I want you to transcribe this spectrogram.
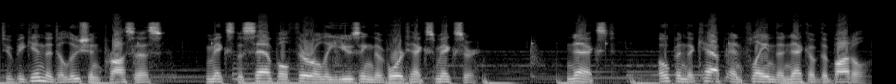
To begin the dilution process, Mix the sample thoroughly using the vortex mixer. Next, open the cap and flame the neck of the bottle.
